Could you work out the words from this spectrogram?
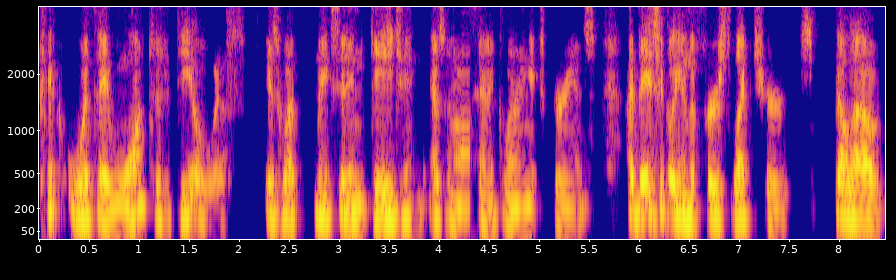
pick what they want to deal with is what makes it engaging as an authentic learning experience. I basically, in the first lecture, spell out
